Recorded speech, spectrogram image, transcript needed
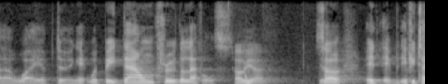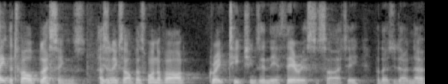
uh, way of doing it would be down through the levels. oh yeah, So it, it, if you take the 12 blessings as an example, that's one of our great teachings in the Aetherius Society, for those who don't know.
